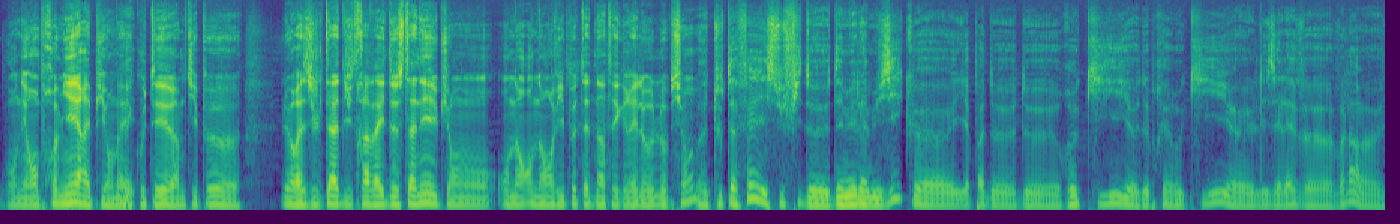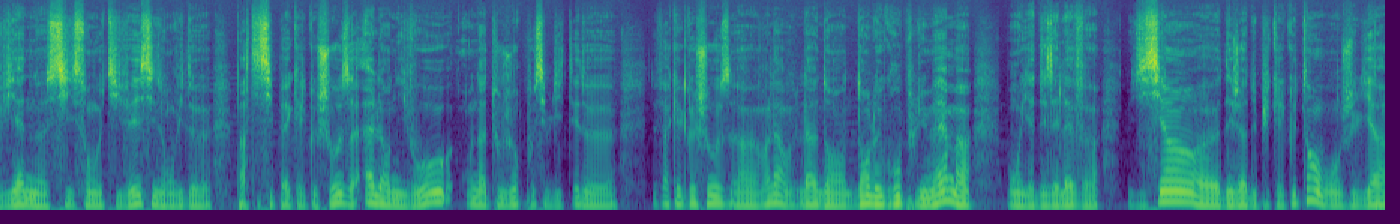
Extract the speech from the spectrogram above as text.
ou on est en première, et puis on a Oui. écouté un petit peu euh, le résultat du travail de cette année, et puis on, on a, on a envie peut-être d'intégrer l'o- l'option. Bah, tout à fait, il suffit d'aimer la musique, euh, il n'y a pas de, de requis, euh, de prérequis. euh, les élèves euh, voilà, euh, viennent s'ils sont motivés, s'ils ont envie de participer à quelque chose à leur niveau. On a toujours possibilité de, de faire quelque chose. Euh, voilà, là, dans, dans le groupe lui-même, bon, il y a des élèves musiciens euh, déjà depuis quelques temps. Bon, Julia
